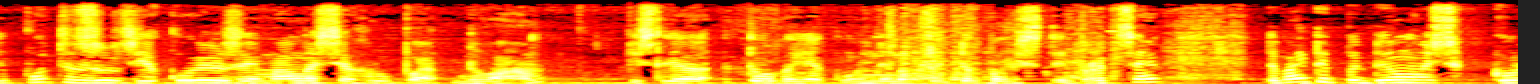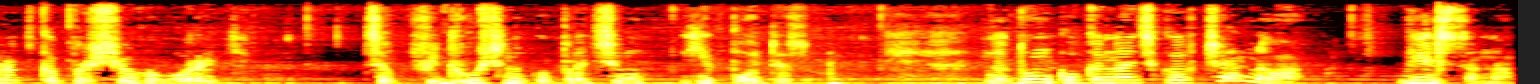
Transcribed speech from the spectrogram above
гіпотезу, з якою займалася група 2. Після того, як вони можуть доповісти про це, давайте подивимось коротко про що говорить це підручнику про цю гіпотезу. На думку канадського вченого Вільсона,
